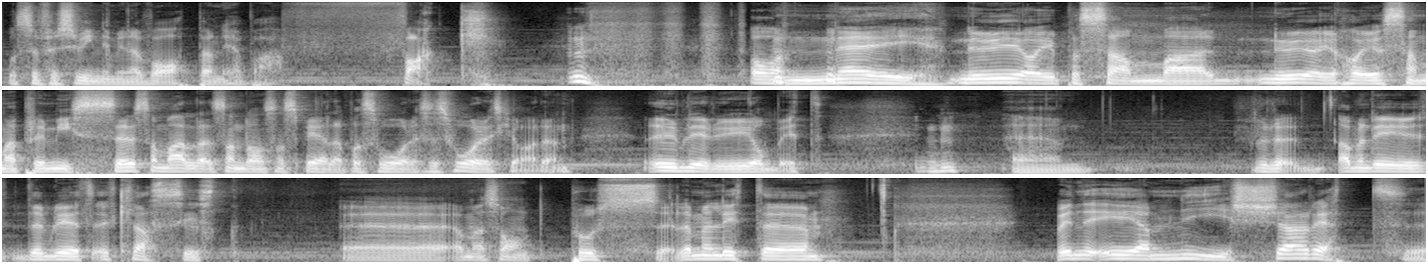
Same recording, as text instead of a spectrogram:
och så försvinner mina vapen. Jag bara fuck. Åh nej, nu är jag ju på samma, nu jag, har jag samma premisser som, alla, som de som spelar på svåraste svårighetsgraden. Nu blir det ju jobbigt. Ehm, för det, ja, men det, är det blir ett, ett klassiskt uh, ja, men sånt pussel. Men lite... Men är Amnesia rätt, uh,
